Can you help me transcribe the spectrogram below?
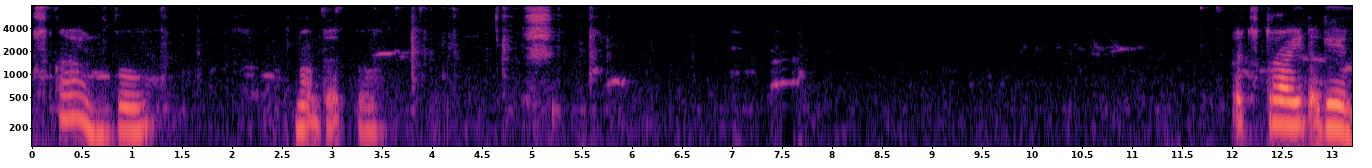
It's kind, bro. Not that bro. Let's try it again.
